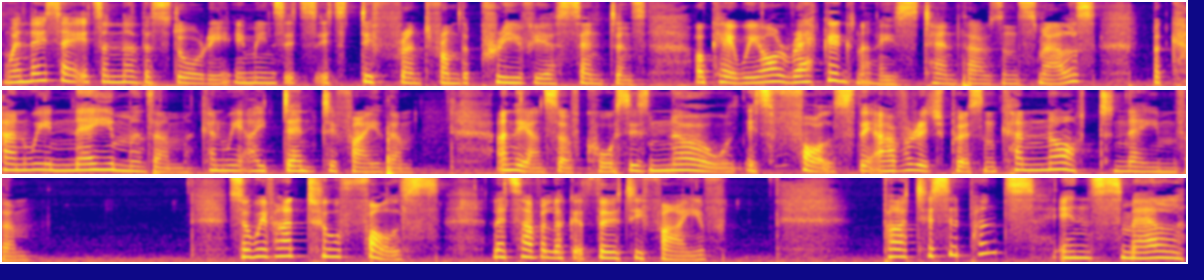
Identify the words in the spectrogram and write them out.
When they say it's another story, it means it's it's different from the previous sentence. Okay, we all recognize 10,000 smells, but can we name them? Can we identify them? And the answer, of course, is no, it's false. The average person cannot name them. So we've had two false. Let's have a look at 35. Participants in smell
